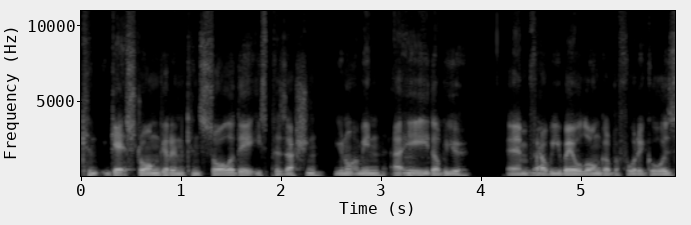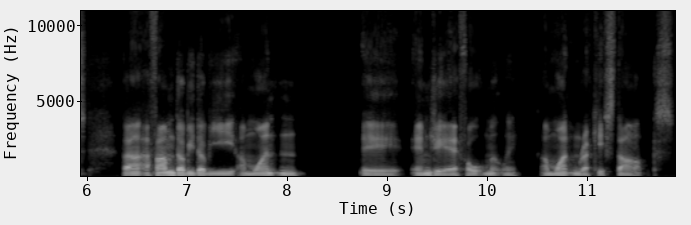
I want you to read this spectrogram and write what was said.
can get stronger and consolidate his position. You know what I mean at Mhm. AEW um, for Yeah. a wee while longer before he goes. But if I'm WWE, I'm wanting uh, MJF ultimately. I'm wanting Ricky Starks.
